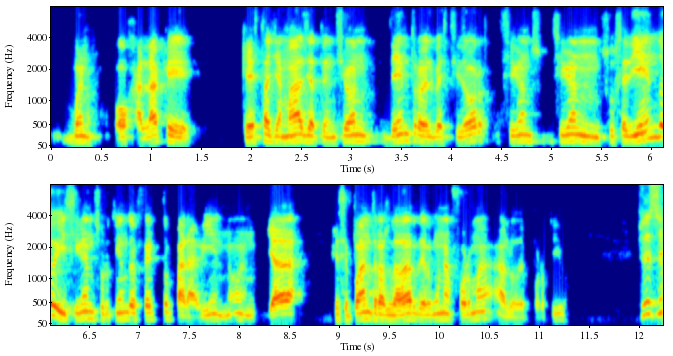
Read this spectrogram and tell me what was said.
bueno, ojalá que, que estas llamadas de atención dentro del vestidor sigan, sigan sucediendo y sigan surtiendo efecto para bien, ¿no? Ya que se puedan trasladar de alguna forma a lo deportivo. Pues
